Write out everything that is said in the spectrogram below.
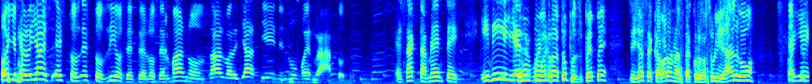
Oye, pero ya es- estos, estos líos entre los hermanos Álvarez ya tienen un buen rato. Exactamente. Y Billy es Un bueno. buen rato, pues Pepe, si ya se acabaron hasta Cruz Azul Hidalgo. Oye,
